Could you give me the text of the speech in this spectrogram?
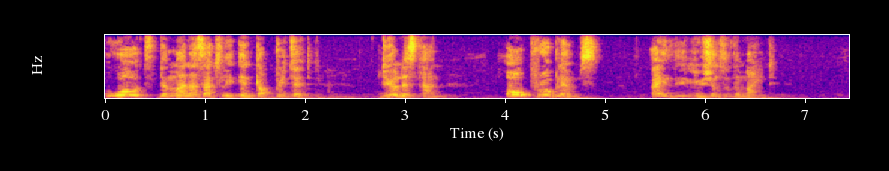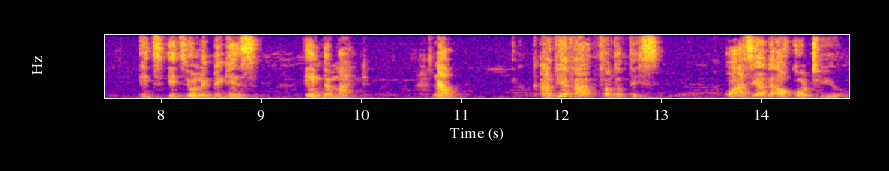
what the mind has actually interpreted. Do you understand? All problems are the illusions of the mind. It, it only begins in the mind. Now, have you ever thought of this? Or has it ever occurred to you?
